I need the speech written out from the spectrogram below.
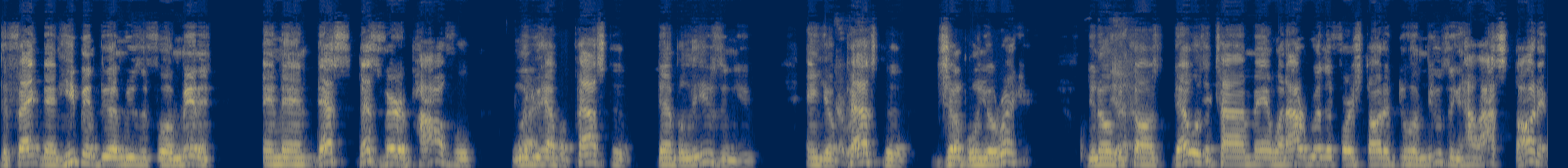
the fact that he been doing music for a minute, and then that's that's very powerful when you have a pastor that believes in you, and your right. pastor jump on your record. You know, Yeah. because that was a time, man, when I really first started doing music. How I started,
